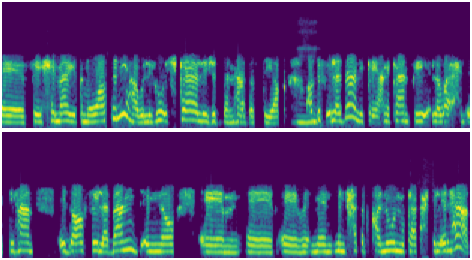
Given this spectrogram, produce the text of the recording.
آه، في حماية مواطنيها واللي هو إشكالي جدا هذا السياق. أضف إلى ذلك يعني كان في لوائح الاتهام إضافة لبند أنه من حسب قانون مكافحة الإرهاب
